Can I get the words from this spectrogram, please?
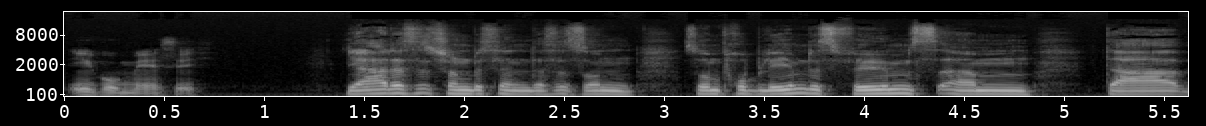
egomäßig. Ja, das ist schon ein bisschen, das ist so ein, so ein Problem des Films. Ähm, da,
